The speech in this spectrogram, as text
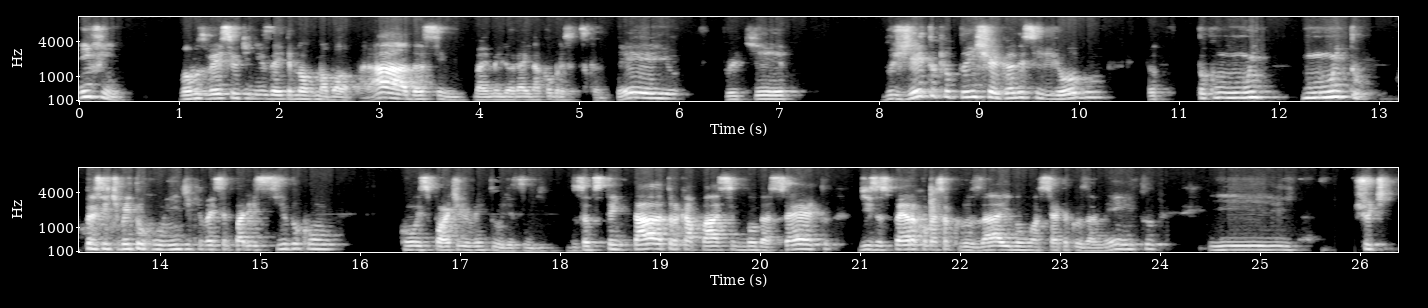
Enfim, vamos ver se o Diniz aí terminou alguma bola parada, se vai melhorar aí na cobrança de escanteio, porque do jeito que eu tô enxergando esse jogo, eu tô com muito, muito pressentimento ruim de que vai ser parecido com, com o esporte juventude, assim, do Santos tentar trocar passe não dá certo, desespera, começa a cruzar e não acerta cruzamento, e chute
